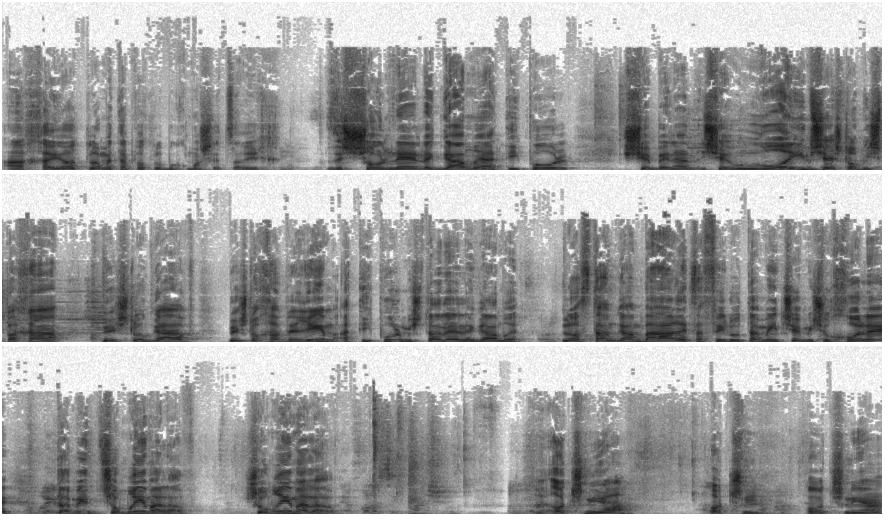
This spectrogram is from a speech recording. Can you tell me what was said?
האחיות לא מטפלות בו כמו שצריך. זה שונה לגמרי הטיפול, שבן, שהוא רואים שיש לו משפחה, ויש לו גב, ויש לו חברים, הטיפול משתנה לגמרי. לא סתם, גם בארץ אפילו, תמיד כשמישהו חולה, תמיד שומרים עליו. שומרים עליו. יכול להוסיף משהו? עוד שנייה, עוד שנייה, עוד שנייה.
